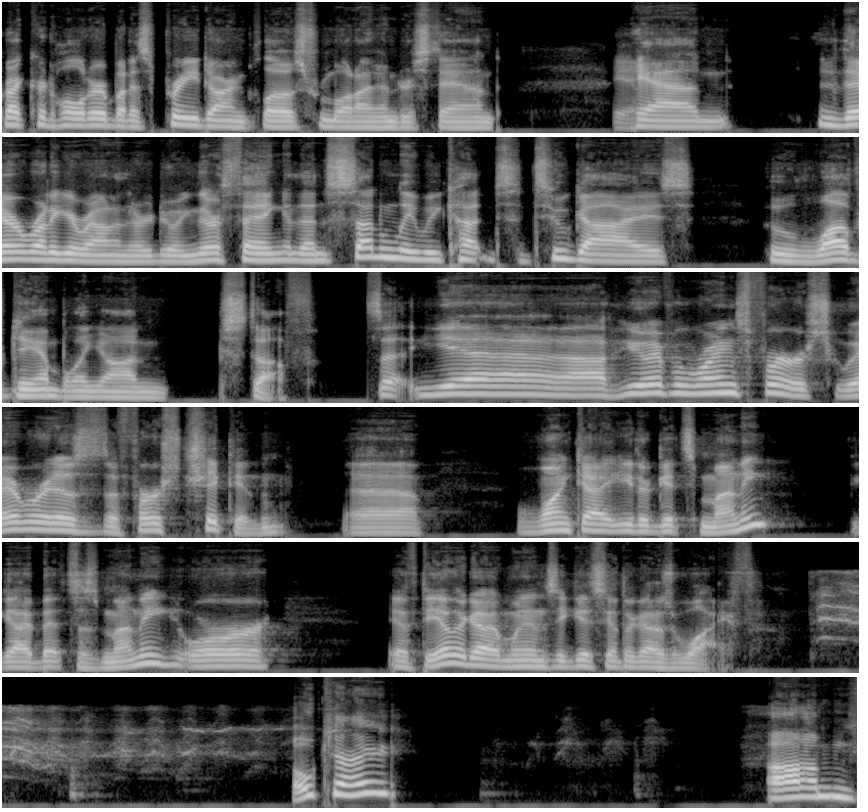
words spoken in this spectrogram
record holder, but it's pretty darn close from what I understand. Yeah. And they're running around and they're doing their thing. And then suddenly we cut to two guys who love gambling on stuff. So, yeah, uh, whoever runs first, whoever is the first chicken, uh, one guy either gets money, the guy bets his money, or if the other guy wins, he gets the other guy's wife. okay. Um,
